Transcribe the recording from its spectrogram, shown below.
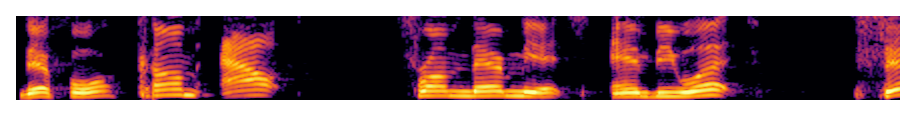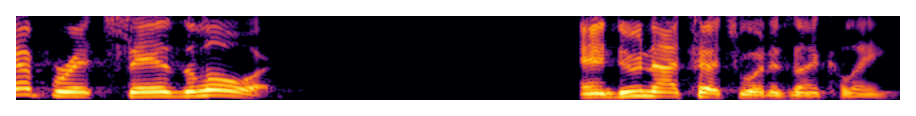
Therefore, come out from their midst and be what? Separate, says the Lord. And do not touch what is unclean,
